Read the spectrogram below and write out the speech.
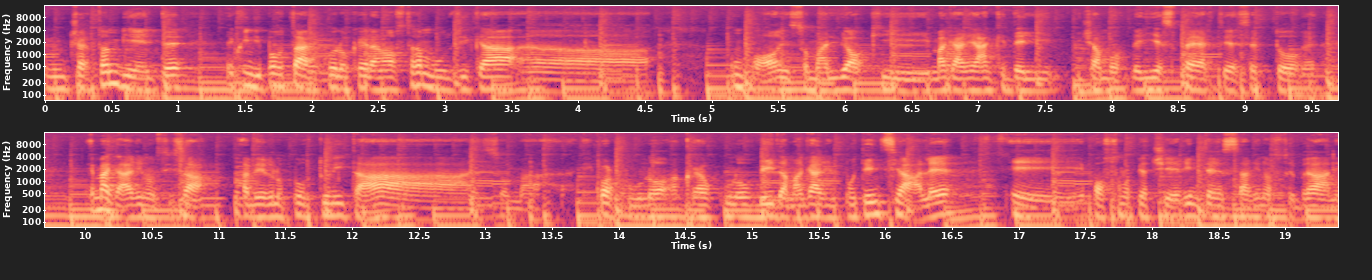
in, un certo ambiente e quindi portare quello che è la nostra musica eh, un po' insomma agli occhi magari anche degli, diciamo, degli esperti del settore e magari non si sa avere l'opportunità insomma che qualcuno, qualcuno veda magari il potenziale e possono piacere, interessare i nostri brani.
